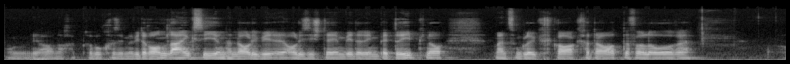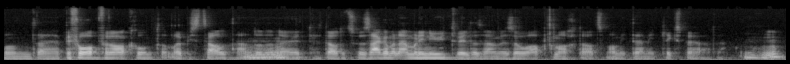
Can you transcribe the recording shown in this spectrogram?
um, ja, nach einer Woche sind wir wieder online gewesen und haben alle, alle Systeme wieder in Betrieb genommen. Wir haben zum Glück gar keine Daten verloren. Und äh, bevor die Frage kommt, ob wir etwas gezahlt haben mhm. oder nicht, dazu sagen wir nämlich nichts, weil das haben wir so abgemacht mal mit der Ermittlungsbehörde. Mhm.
